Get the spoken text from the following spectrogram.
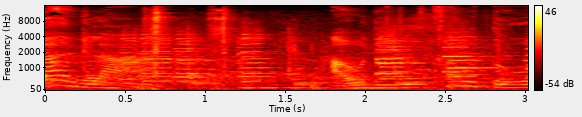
ได้เวลา เอาดีเข้าตัว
